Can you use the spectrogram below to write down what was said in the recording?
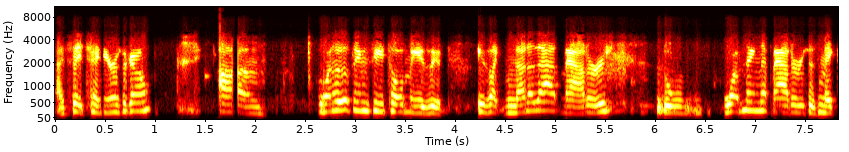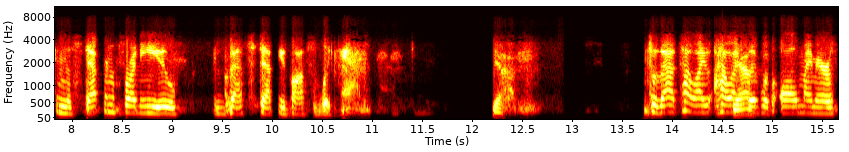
I'd say ten years ago. Um, one of the things he told me is that he's like, none of that matters. The one thing that matters is making the step in front of you the best step you possibly can. yeah, So that's how I how Yeah. I live with all my marathon,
